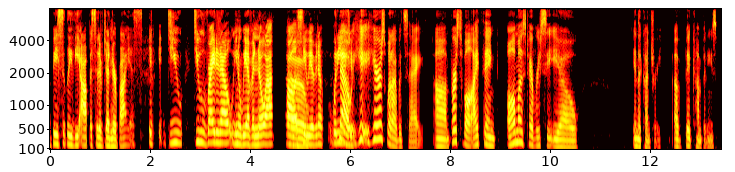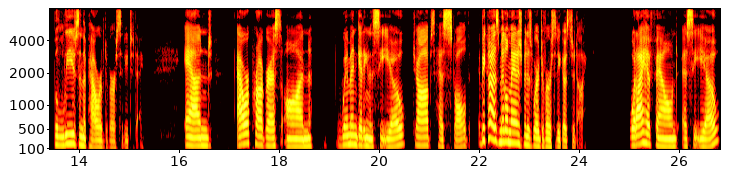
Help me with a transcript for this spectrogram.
basically the opposite of gender bias? It, it- do you do you write it out? You know, we have a no ask policy. We have a no. What do you no, do? he, here's what I would say. Um, first of all, I think almost every CEO in the country of big companies believes in the power of diversity today. And our progress on women getting the CEO jobs has stalled because middle management is where diversity goes to die. What I have found as CEO,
